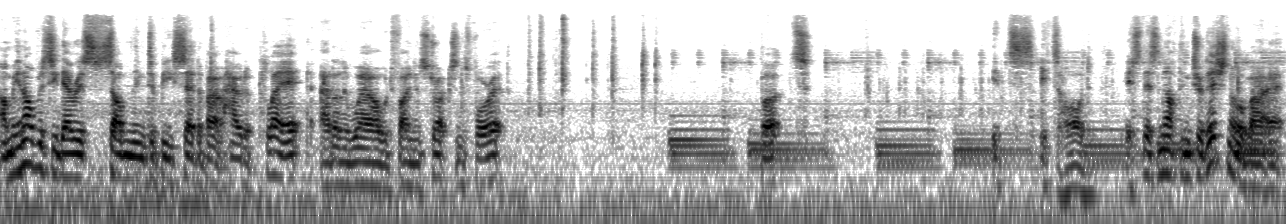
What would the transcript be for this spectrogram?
I mean, obviously there is something to be said about how to play it. I don't know where I would find instructions for it. But it's it's odd. It's there's nothing traditional about it.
